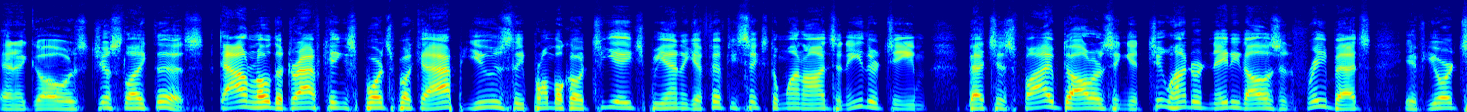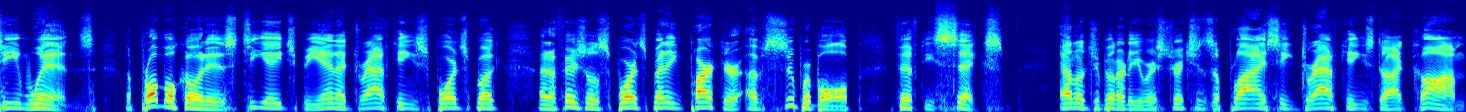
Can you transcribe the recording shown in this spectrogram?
and it goes just like this. Download the DraftKings Sportsbook app, use the promo code THPN and get 56 to 1 odds in either team. Bet just $5 and get $280 in free bets if your team wins. The promo code is THPN at DraftKings Sportsbook, an official sports betting partner of Super Bowl 56. Eligibility restrictions apply. See DraftKings.com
